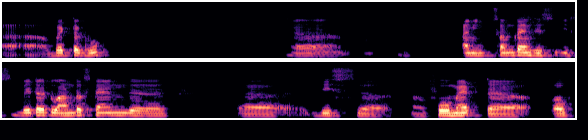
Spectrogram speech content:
uh, vector group. Uh, I mean, sometimes it's, it's better to understand the, uh, this uh, uh, format uh, of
